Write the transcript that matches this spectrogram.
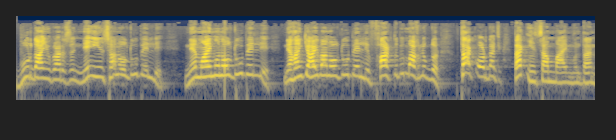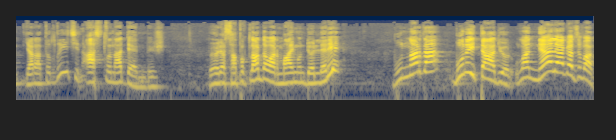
buradan yukarısı ne insan olduğu belli. Ne maymun olduğu belli. Ne hangi hayvan olduğu belli. Farklı bir mahluktur. Tak oradan Bak insan maymundan yaratıldığı için aslına dönmüş. Böyle sapıklar da var maymun dölleri. Bunlar da bunu iddia ediyor. Ulan ne alakası var?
